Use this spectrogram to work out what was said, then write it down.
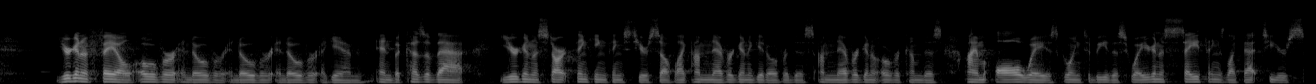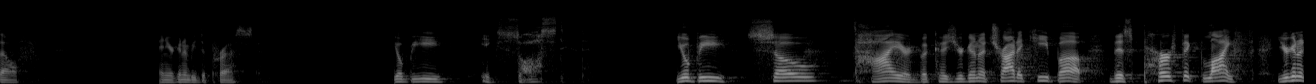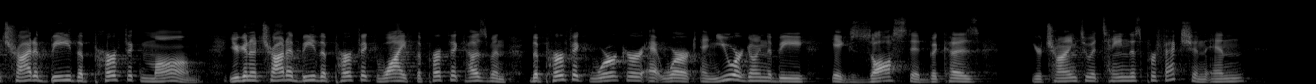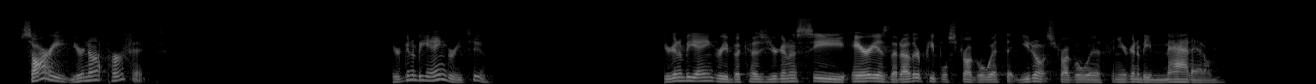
you're going to fail over and over and over and over again. And because of that, you're going to start thinking things to yourself like, I'm never going to get over this. I'm never going to overcome this. I'm always going to be this way. You're going to say things like that to yourself, and you're going to be depressed. You'll be exhausted. You'll be so tired because you're going to try to keep up this perfect life. You're going to try to be the perfect mom. You're going to try to be the perfect wife, the perfect husband, the perfect worker at work. And you are going to be exhausted because you're trying to attain this perfection. And sorry, you're not perfect. You're going to be angry too. You're going to be angry because you're going to see areas that other people struggle with that you don't struggle with, and you're going to be mad at them.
